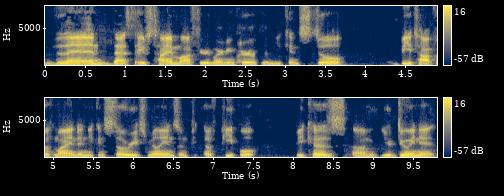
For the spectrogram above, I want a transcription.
then that saves time off your learning curve, and you can still be top of mind, and you can still reach millions of people because um, you're doing it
